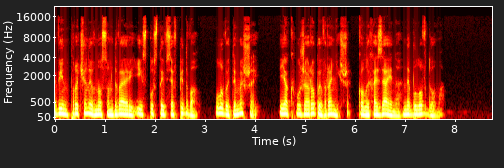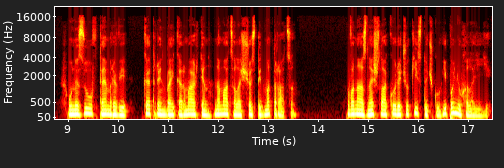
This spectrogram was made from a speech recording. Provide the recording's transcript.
Він прочинив носом двері і спустився в підвал ловити мишей, як уже робив раніше, коли хазяїна не було вдома. Унизу, в темряві, Кетрін Бейкер Мартін намацала щось під матрацом. Вона знайшла курячу кісточку і понюхала її.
